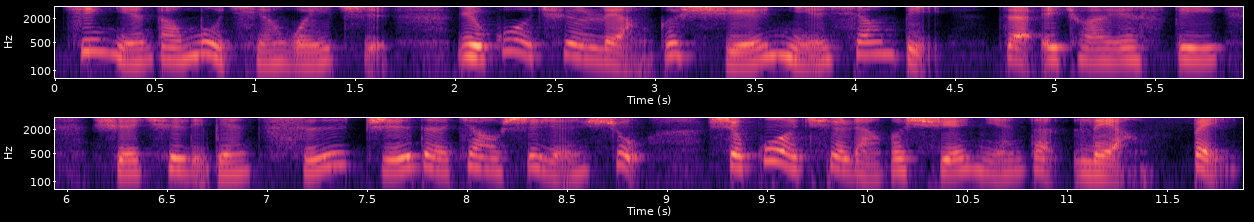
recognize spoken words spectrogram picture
今年到目前为止，与过去两个学年相比，在 HISD 学区里边辞职的教师人数是过去两个学年的两倍，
